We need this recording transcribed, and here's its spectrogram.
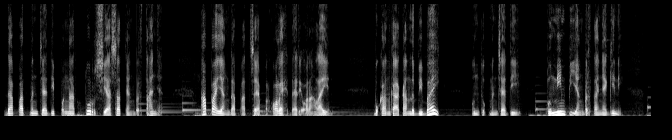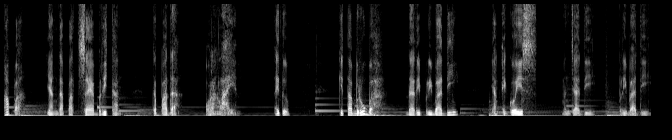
dapat menjadi pengatur siasat yang bertanya, apa yang dapat saya peroleh dari orang lain? Bukankah akan lebih baik untuk menjadi pemimpi yang bertanya gini, apa yang dapat saya berikan kepada orang lain? Nah itu, kita berubah dari pribadi yang egois menjadi pribadi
